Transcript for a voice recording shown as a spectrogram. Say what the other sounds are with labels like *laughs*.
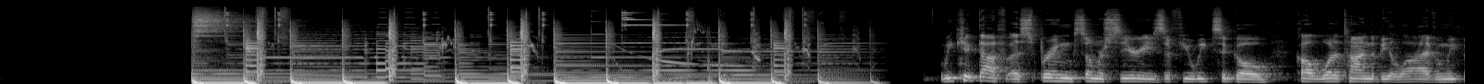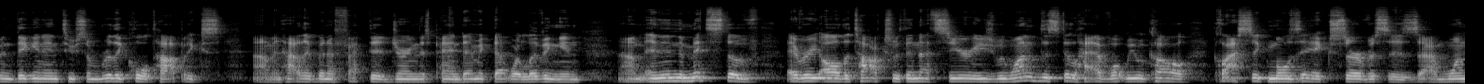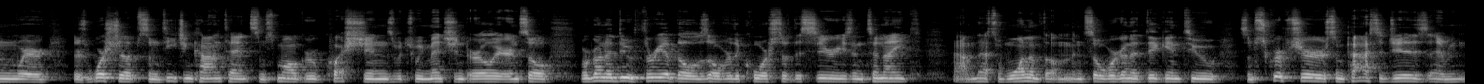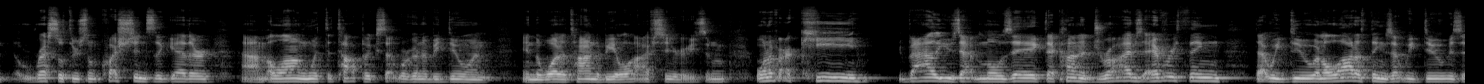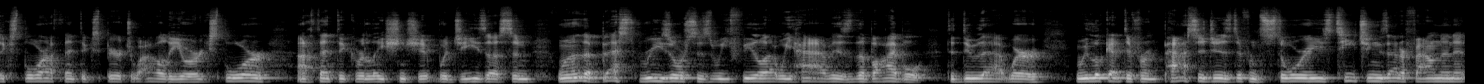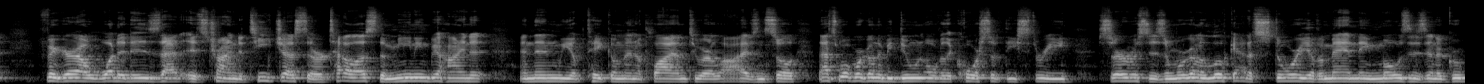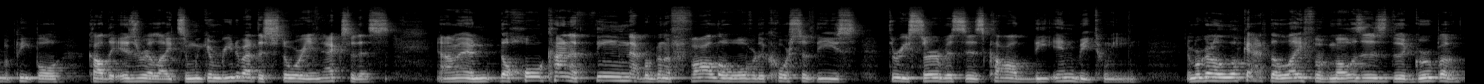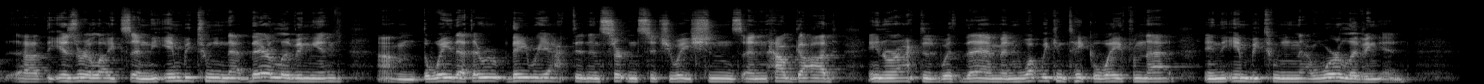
We kicked off a spring summer series a few weeks ago called What a Time to Be Alive, and we've been digging into some really cool topics um, and how they've been affected during this pandemic that we're living in. Um, and in the midst of every all the talks within that series, we wanted to still have what we would call classic mosaic services. Um, one where there's worship, some teaching content, some small group questions, which we mentioned earlier. And so we're going to do three of those over the course of this series. And tonight, um, that's one of them. And so we're going to dig into some scripture, some passages, and wrestle through some questions together, um, along with the topics that we're going to be doing in the What a Time to Be Alive series. And one of our key values at Mosaic that kind of drives everything that we do and a lot of things that we do is explore authentic spirituality or explore authentic relationship with Jesus and one of the best resources we feel that we have is the Bible to do that where we look at different passages different stories teachings that are found in it figure out what it is that it's trying to teach us or tell us the meaning behind it and then we take them and apply them to our lives. And so that's what we're going to be doing over the course of these three services. And we're going to look at a story of a man named Moses and a group of people called the Israelites. And we can read about this story in Exodus. Um, and the whole kind of theme that we're going to follow over the course of these three services called the in between. And we're going to look at the life of Moses, the group of uh, the Israelites, and the in between that they're living in um, the way that they, they reacted in certain situations and how God interacted with them and what we can take away from that in the in between that we're living in.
